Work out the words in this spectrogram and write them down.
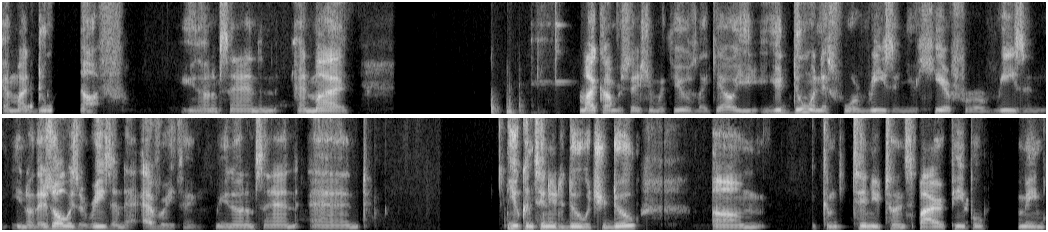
am I doing enough? You know what I'm saying? And and my my conversation with you is like, yo, you, you're doing this for a reason. You're here for a reason. You know, there's always a reason to everything. You know what I'm saying? And you continue to do what you do. Um, continue to inspire people. I mean,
